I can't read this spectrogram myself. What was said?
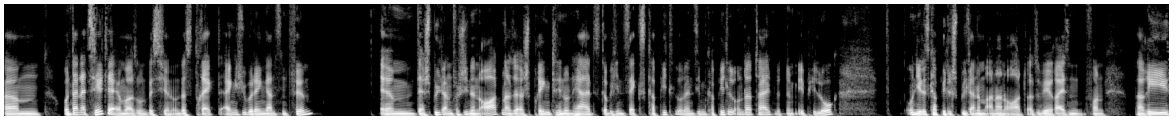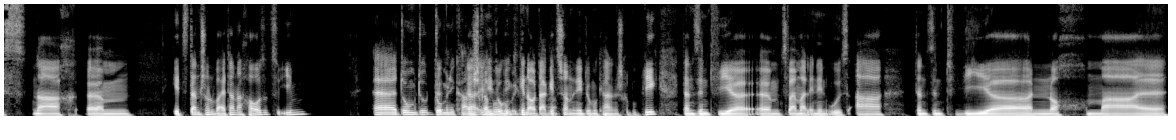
Ähm, und dann erzählt er immer so ein bisschen und das trägt eigentlich über den ganzen Film. Ähm, der spielt an verschiedenen Orten, also er springt hin und her, ist glaube ich in sechs Kapitel oder in sieben Kapitel unterteilt mit einem Epilog. Und jedes Kapitel spielt an einem anderen Ort. Also wir reisen von Paris nach, ähm, geht's dann schon weiter nach Hause zu ihm? Äh, Dom Do Dominikanische ja, Republik. Dom genau, da geht's schon in die Dominikanische Republik. Dann sind wir ähm, zweimal in den USA. Dann sind wir nochmal,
